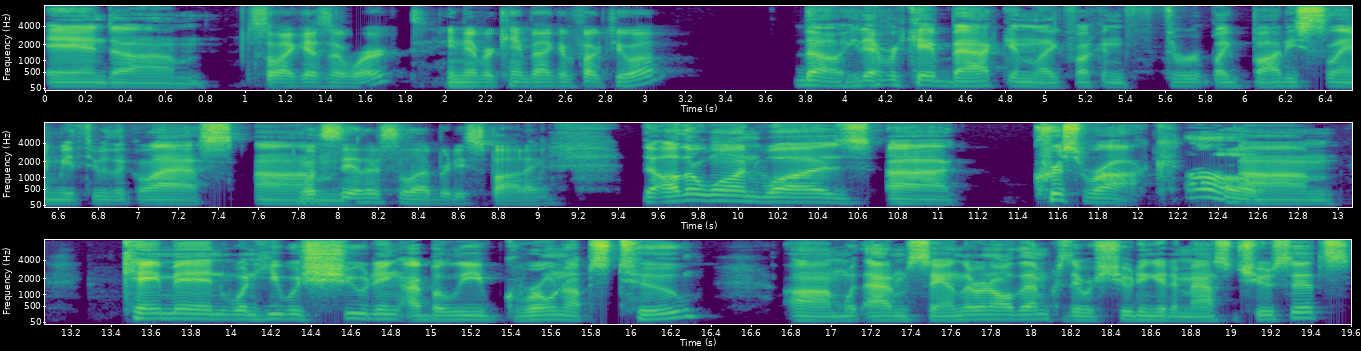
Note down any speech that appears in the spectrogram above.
And um, So I guess it worked. He never came back and fucked you up. no, he never came back and like fucking threw like body slammed me through the glass. Um, What's the other celebrity spotting? the other one was uh, Chris Rock. Oh, um, came in when he was shooting, I believe, Grown Ups 2 um, with Adam Sandler and all them because they were shooting it in Massachusetts.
